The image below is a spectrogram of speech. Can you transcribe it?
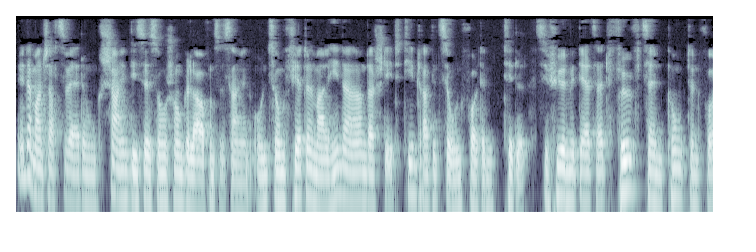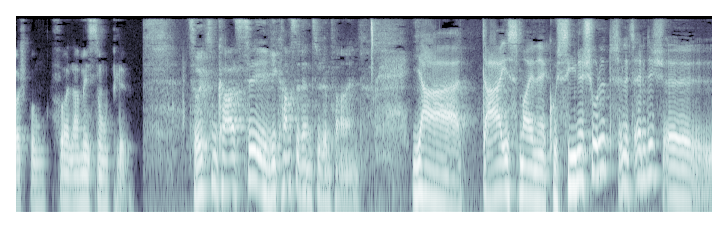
In der Mannschaftswertung scheint die Saison schon gelaufen zu sein und zum vierten Mal hintereinander steht Team Tradition vor dem Titel. Sie führen mit derzeit 15 Punkten Vorsprung vor La Maison Bleu. Zurück zum KSC. Wie kamst du denn zu dem Verein? ja, da ist meine Cousine schuld letztendlich. Äh,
